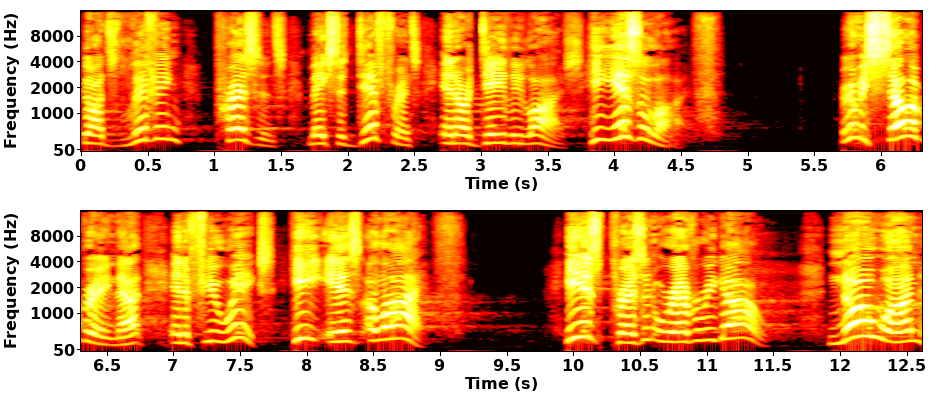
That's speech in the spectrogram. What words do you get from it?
God's living presence makes a difference in our daily lives. He is alive. We're going to be celebrating that in a few weeks. He is alive. He is present wherever we go. No one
